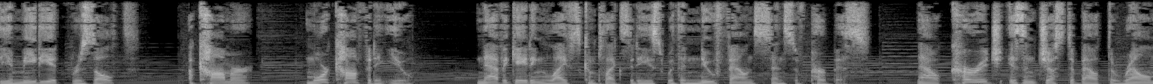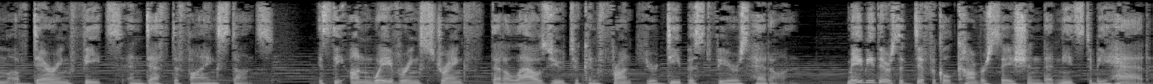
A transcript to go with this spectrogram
The immediate result? A calmer, more confident you, navigating life's complexities with a newfound sense of purpose. Now, courage isn't just about the realm of daring feats and death-defying stunts. It's the unwavering strength that allows you to confront your deepest fears head-on. Maybe there's a difficult conversation that needs to be had,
